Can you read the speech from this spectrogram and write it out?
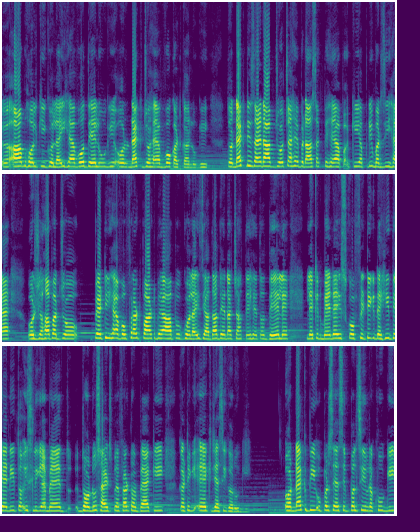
आर्म होल की गोलाई है वो दे लूँगी और नेक जो है वो कट कर लूँगी। तो नेक डिज़ाइन आप जो चाहे बना सकते हैं आपकी अपनी मर्ज़ी है और यहाँ पर जो पेटी है वो फ्रंट पार्ट में आप गोलाई ज़्यादा देना चाहते हैं तो दे लें, लेकिन मैंने इसको फिटिंग नहीं देनी तो इसलिए मैं दोनों साइड्स पे फ्रंट और बैक की कटिंग एक जैसी करूँगी। और नेक भी ऊपर से सिंपल सी रखूँगी,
